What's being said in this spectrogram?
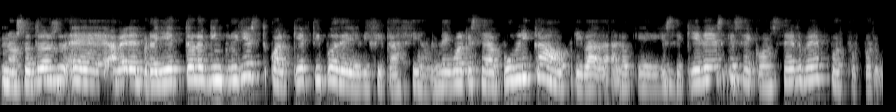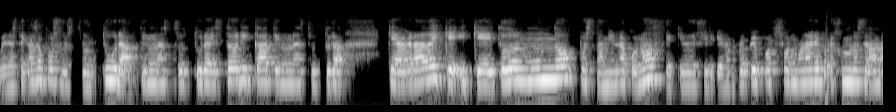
Nosotros, eh, a ver, el proyecto lo que incluye es cualquier tipo de edificación, da igual que sea pública o privada. Lo que, se quiere es que se conserve, pues, en este caso, por su estructura. Tiene una estructura histórica, tiene una estructura que agrada y que, y que todo el mundo pues, también la conoce. Quiero decir que en el propio por formulario, por ejemplo, se van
